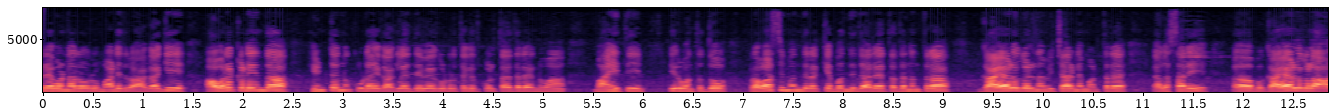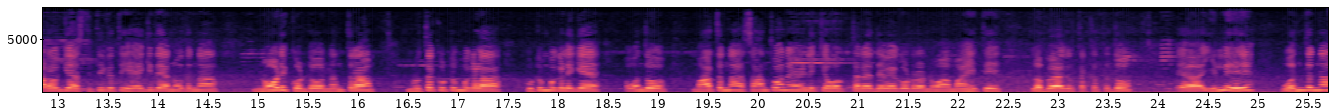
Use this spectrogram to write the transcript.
ರೇವಣ್ಣರವರು ಮಾಡಿದರು. ಹಾಗಾಗಿ ಅವರ ಕಡೆಯಿಂದ ಹಿಂಟನ್ನು ಕೂಡ ಈಗಾಗಲೇ ದೇವೇಗೌಡರು ತೆಗೆದುಕೊಳ್ತಾ ಇದ್ದಾರೆ ಅನ್ನುವ ಮಾಹಿತಿ ಇರುವಂಥದ್ದು ಪ್ರವಾಸಿ ಮಂದಿರಕ್ಕೆ ಬಂದಿದ್ದಾರೆ. ತದನಂತರ ಗಾಯಾಳುಗಳನ್ನ ವಿಚಾರಣೆ ಮಾಡ್ತಾರೆ. ಅಲ್ಲ, ಸಾರಿ ಗಾಯಾಳುಗಳ ಆರೋಗ್ಯ, ಸ್ಥಿತಿಗತಿ ಹೇಗಿದೆ ಅನ್ನೋದನ್ನು ನೋಡಿಕೊಂಡು ನಂತರ ಮೃತ ಕುಟುಂಬಗಳ, ಕುಟುಂಬಗಳಿಗೆ ಒಂದು ಮಾತನ್ನು ಸಾಂತ್ವನ ಹೇಳಲಿಕ್ಕೆ ಹೋಗ್ತಾರೆ ದೇವೇಗೌಡರು ಅನ್ನುವ ಮಾಹಿತಿ ಲಭ್ಯವಾಗಿರ್ತಕ್ಕಂಥದ್ದು. ಇಲ್ಲಿ ಒಂದನ್ನು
